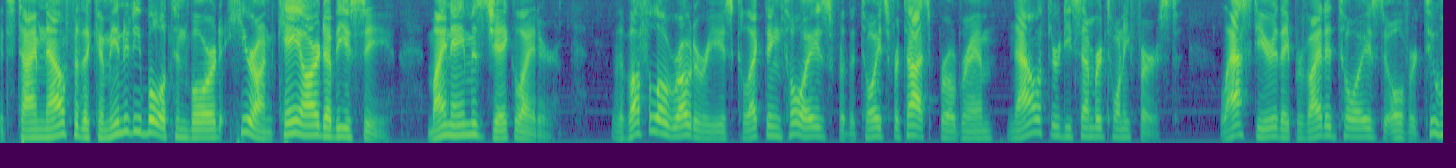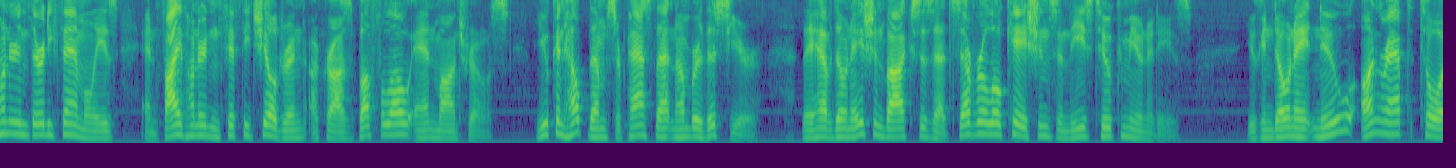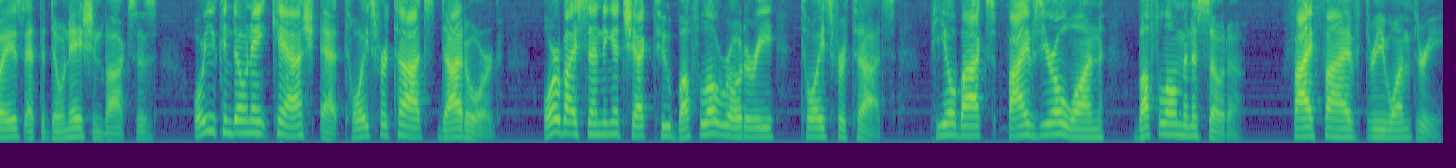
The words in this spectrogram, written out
It's time now for the Community Bulletin Board here on KRWC. My name is Jake Leiter. The Buffalo Rotary is collecting toys for the Toys for Tots program now through December 21st. Last year, they provided toys to over 230 families and 550 children across Buffalo and Montrose. You can help them surpass that number this year. They have donation boxes at several locations in these two communities. You can donate new, unwrapped toys at the donation boxes, or you can donate cash at toysfortots.org, or by sending a check to Buffalo Rotary Toys for Tots, P.O. Box 501, Buffalo, Minnesota 55313.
